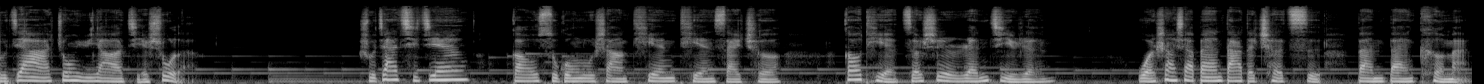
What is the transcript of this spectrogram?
暑假终于要结束了。暑假期间，高速公路上天天塞车，高铁则是人挤人。我上下班搭的车次班班客满，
